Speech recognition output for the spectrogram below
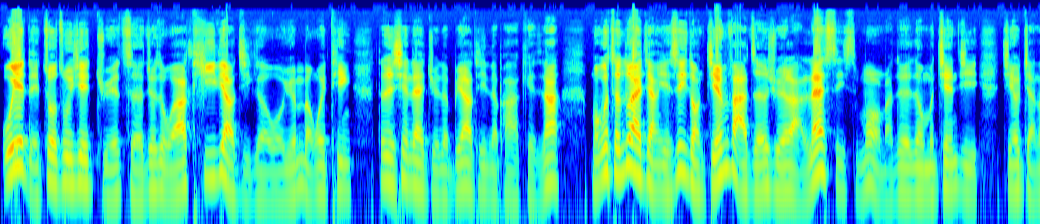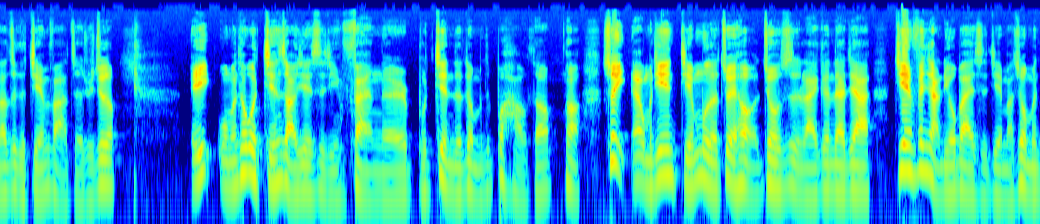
我也得做出一些抉择，就是我要踢掉几个我原本会听，但是现在觉得不要听的 podcast。那某个程度来讲，也是一种减法哲学啦，less is more 嘛，对不对？我们前几集有讲到这个减法哲学，就是说。诶，我们通过减少一些事情，反而不见得对我们是不好的哦。所以，哎，我们今天节目的最后就是来跟大家今天分享留白时间嘛。所以，我们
